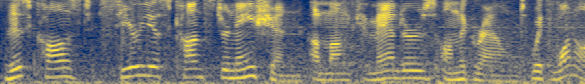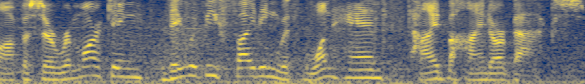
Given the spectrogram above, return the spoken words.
This caused serious consternation among commanders on the ground, with one officer remarking they would be fighting with one hand tied behind our backs,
